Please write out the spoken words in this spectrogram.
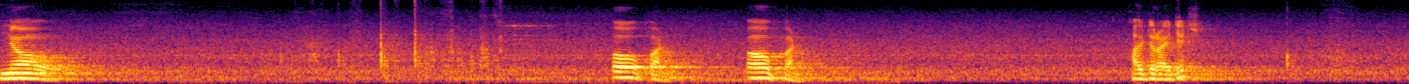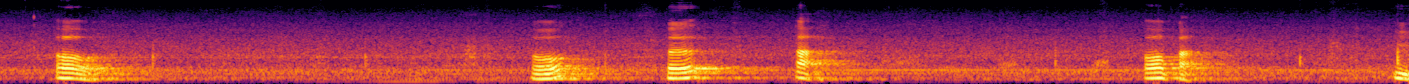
No. Open, open. How to write it? O. O. P. A. Opa N.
